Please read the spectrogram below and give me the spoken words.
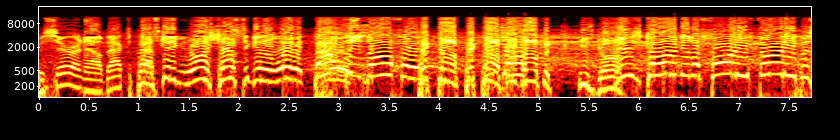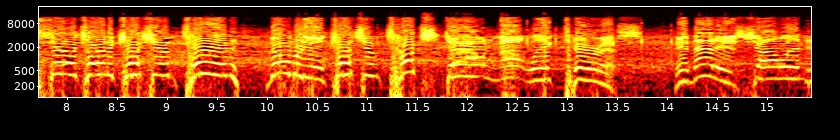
Becerra now back to pass, getting rushed, has to get oh. it away. It bounces off of. Picked off, picked off, Picked he's off. it. He's gone. He's gone to the 40 30. Becerra trying to catch him. 10. Nobody will catch him. Touchdown, Mountlake Terrace. And that is Jalen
